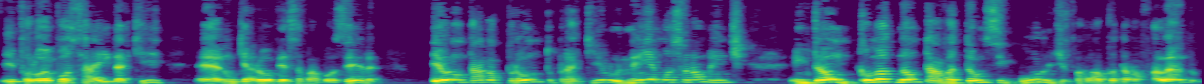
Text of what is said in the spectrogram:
e falou, eu vou sair daqui, é, não quero ouvir essa baboseira, eu não estava pronto para aquilo, nem emocionalmente. Então, como eu não estava tão seguro de falar o que eu estava falando,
